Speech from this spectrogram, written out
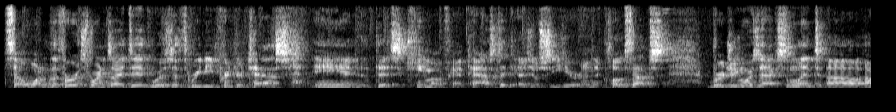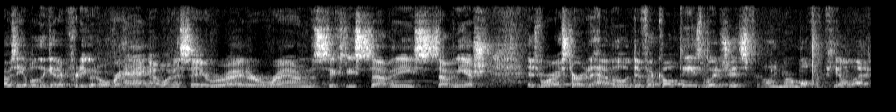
So one of the first ones I did was a 3D printer test, and this came out fantastic, as you'll see here in the close-ups. Bridging was excellent. Uh, I was able to get a pretty good overhang. I want to say right around 60, 70, 70-ish is where I started to have a little difficulties, which is fairly normal for PLA.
